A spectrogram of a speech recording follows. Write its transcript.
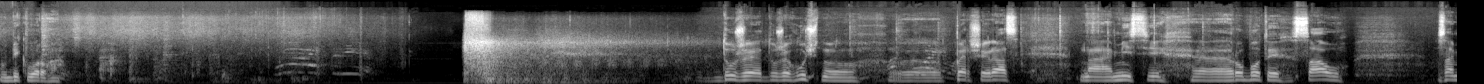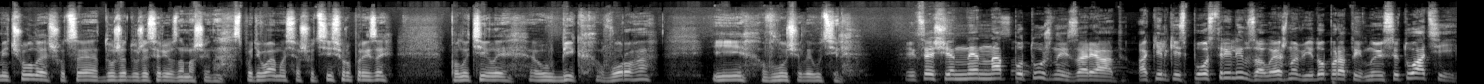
в бік ворога. Дуже дуже гучно. Е, Перший раз на місці е, роботи САУ самі чули, що це дуже дуже серйозна машина. Сподіваємося, що ці сюрпризи полетіли в бік ворога і влучили у ціль. І це ще не надпотужний заряд, а кількість пострілів залежно від оперативної ситуації.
